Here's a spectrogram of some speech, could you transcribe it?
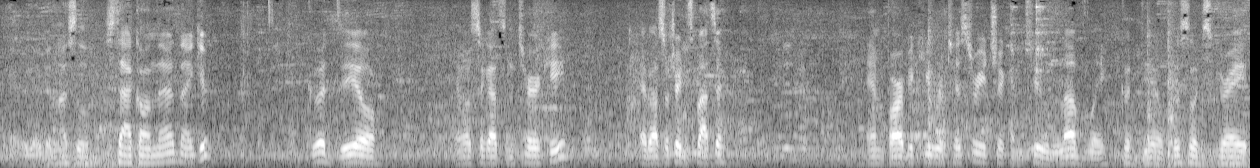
There we go. Got a nice little stack on there. Thank you. Good deal. And also got some turkey. Hey, boss, trade you spots there. And barbecue rotisserie chicken too. Lovely. Good deal. This looks great.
